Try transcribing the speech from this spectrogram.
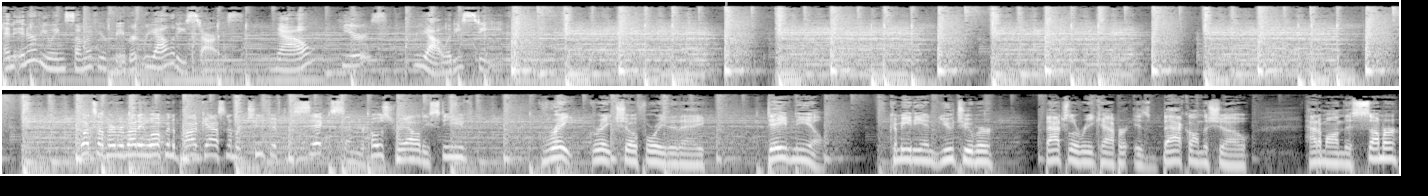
and interviewing some of your favorite reality stars. Now, here's Reality Steve. What's up, everybody? Welcome to podcast number 256. I'm your host, Reality Steve. Great, great show for you today. Dave Neal, comedian, YouTuber, Bachelor recapper, is back on the show. Had him on this summer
